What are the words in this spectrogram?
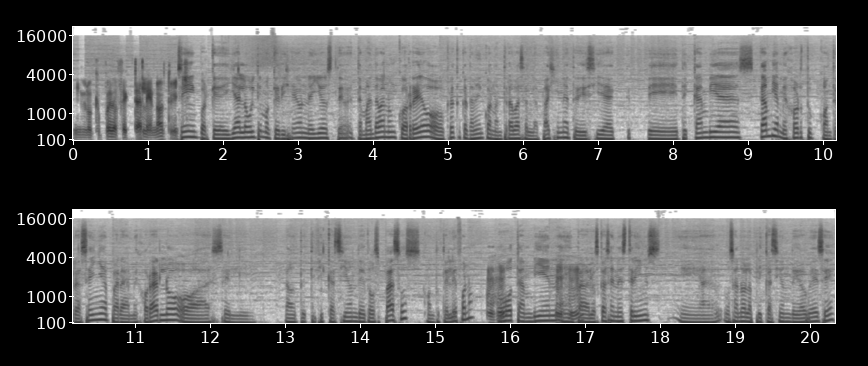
en lo que puede afectarle, ¿no? Twitch. Sí, porque ya lo último que dijeron ellos, te, te mandaban un correo o creo que también cuando entrabas a la página te decía te, te cambias, cambia mejor tu contraseña para mejorarlo o haz el, la autentificación de dos pasos con tu teléfono. O también eh, para los que hacen streams eh, usando la aplicación de OBS,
